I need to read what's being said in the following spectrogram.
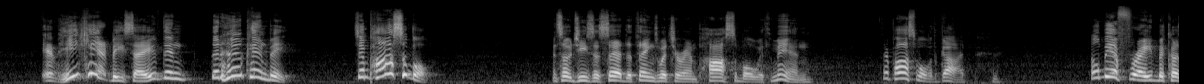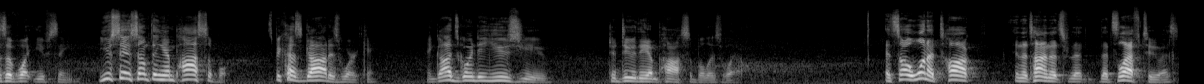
if he can't be saved, then, then who can be? It's impossible. And so Jesus said, The things which are impossible with men, they're possible with God. Don't be afraid because of what you've seen. You say something impossible, it's because God is working. And God's going to use you to do the impossible as well. And so I want to talk in the time that's, that, that's left to us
